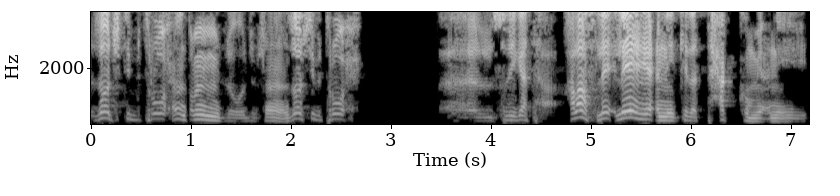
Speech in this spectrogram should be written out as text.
زوجتي بتروح أنا طبعا متزوج زوجتي بتروح آه، لصديقتها. خلاص ليه يعني كذا التحكم يعني؟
